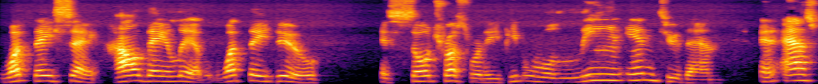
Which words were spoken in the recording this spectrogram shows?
what they say, how they live, what they do is so trustworthy. People will lean into them and ask,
